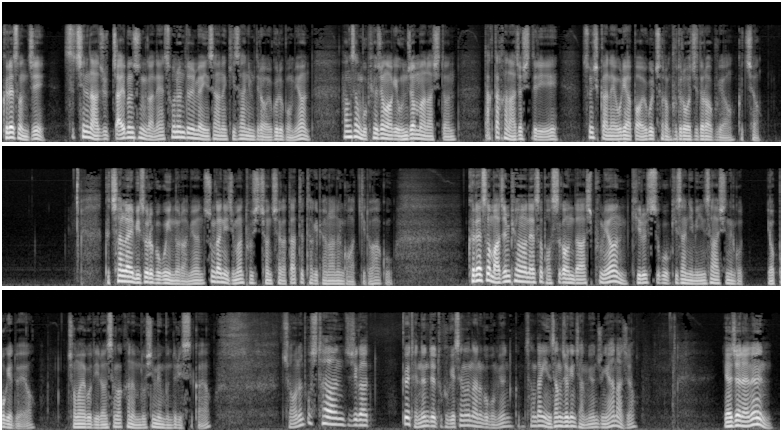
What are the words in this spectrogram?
그래서인지 스치는 아주 짧은 순간에 손을 들며 인사하는 기사님들의 얼굴을 보면 항상 무표정하게 운전만 하시던 딱딱한 아저씨들이 순식간에 우리 아빠 얼굴처럼 부드러워지더라고요. 그쵸? 그 찰나의 미소를 보고 있노라면 순간이지만 도시 전체가 따뜻하게 변하는 것 같기도 하고 그래서 맞은편에서 버스가 온다 싶으면 길을 쓰고 기사님이 인사하시는 곳 엿보게 돼요. 저 말고도 이런 생각하는 음도 시민분들이 있을까요? 저는 버스 탄 지가 꽤 됐는데도 그게 생각나는 거 보면 상당히 인상적인 장면 중에 하나죠. 예전에는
